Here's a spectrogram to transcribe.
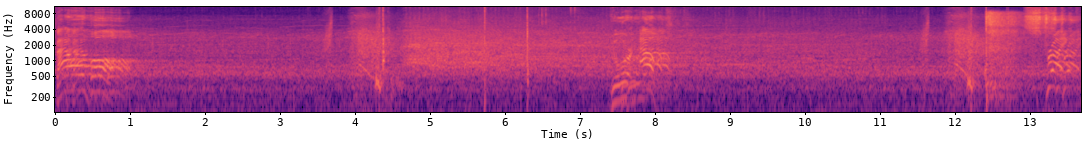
Foul ball. You're out. Strike.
